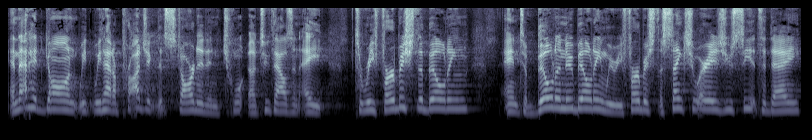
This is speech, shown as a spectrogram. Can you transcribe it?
and that had gone, we, would had a project that started in tw- uh, 2008 to refurbish the building and to build a new building. We refurbished the sanctuary as you see it today.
